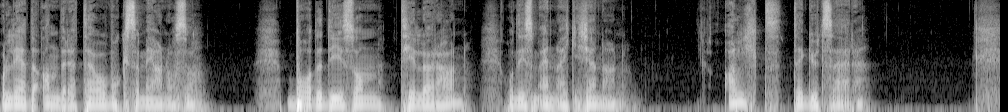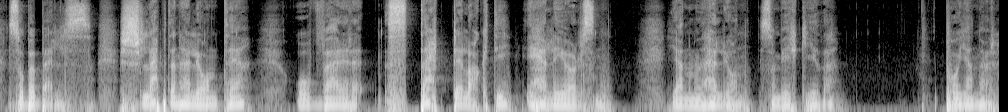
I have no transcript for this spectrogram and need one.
og lede andre til å vokse med Han også. Både de som tilhører Han, og de som ennå ikke kjenner Han. Alt til Guds ære. Så bebels, slipp Den hellige ånd til, og vær sterkt delaktig i helliggjørelsen gjennom Den hellige ånd som virker i det på gjenhør.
